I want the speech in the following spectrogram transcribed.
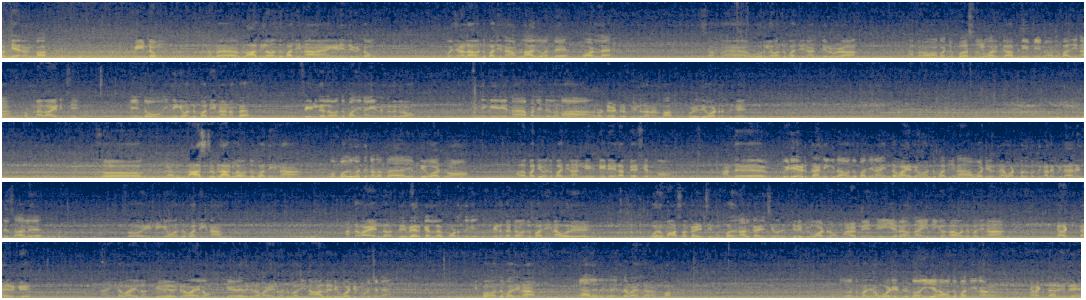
Okay நண்பா. மீண்டும் நம்ம விலாகில் வந்து பார்த்தீங்கன்னா இணைந்து விட்டோம். கொஞ்ச நாளாக வந்து பார்த்திங்கன்னா விலாகு வந்து போடல. நம்ம ஊரில் வந்து பார்த்தீங்கன்னா திருவிழா அப்புறம் கொஞ்சம் பர்சனல் ஒர்க்கு அப்படி இப்படின்னு வந்து பார்த்தீங்கன்னா ரொம்ப நாள் ஆயிடுச்சு. மீண்டும் இன்றைக்கி வந்து பார்த்திங்கன்னா நம்ம ஃபீல்டில் வந்து பார்த்திங்கன்னா இணைந்துருக்கிறோம் இன்றைக்கி என்ன பண்ணிட்டு இருக்கோம்னா ரொட்டேட்டர் ஃபீல்டு தான் நண்பா. புழுதி ஓட்டுறதுக்கு ஸோ லாஸ்ட் விலாகில் வந்து பார்த்தீங்கன்னா ஒம்பது கொத்து கலப்பை எப்படி ஓட்டுறோம் அதை பற்றி வந்து பார்த்தீங்கன்னா டீட்டெயிலாக பேசியிருந்தோம். அந்த வீடியோ எடுத்த அன்னைக்கு தான் வந்து பார்த்தீங்கன்னா இந்த வயலும் வந்து பார்த்தீங்கன்னா ஓட்டியிருந்தேன் ஒன்பது கொத்து கலப்பில் ரெண்டு சாலு. ஸோ இன்றைக்கும் வந்து பார்த்தீங்கன்னா அந்த வயலில் வந்து வேர்க்கல்ல போடுறதுக்கு கிட்டத்தட்ட வந்து பார்த்தீங்கன்னா ஒரு ஒரு மாதம் கழிச்சு முப்பது நாள் கழிச்சு வந்து திருப்பி ஓட்டுறோம். மழை பெஞ்சு ஈரம் தான் இன்றைக்கி தான் வந்து பார்த்திங்கன்னா கரெக்டாக இருக்குது நான் இந்த வயலும் கீழே இருக்கிற வயலும் கீழே இருக்கிற வயல் வந்து பார்த்திங்கன்னா ஆல்ரெடி ஓட்டி முடிச்சிட்டேன். இப்போ வந்து பார்த்திங்கன்னா மேலே இருக்கிற இந்த வயல் தான் நினைப்பாங்க இது வந்து பார்த்திங்கன்னா ஓடிட்டு இருக்கோம். ஈரம் வந்து பார்த்திங்கன்னா கரெக்டாக இருக்குது.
